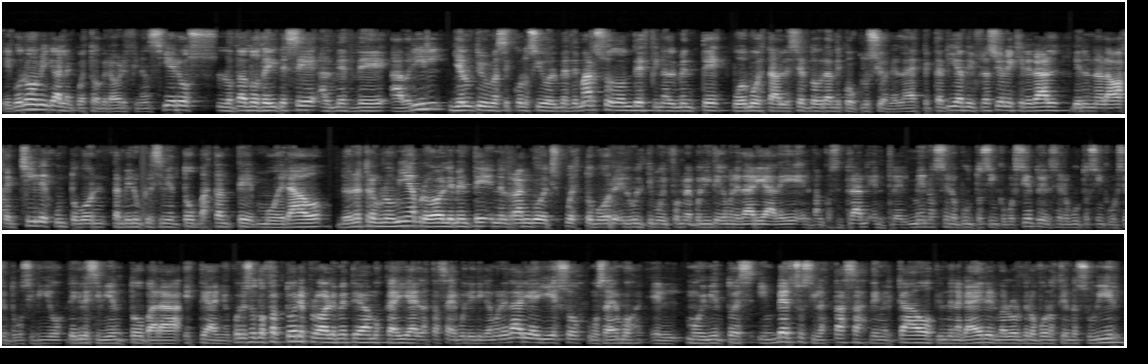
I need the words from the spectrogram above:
económicas, la encuesta de operadores financieros, los datos de IPC al mes de abril y el último más conocido el mes de marzo, donde finalmente podemos establecer dos grandes conclusiones. Las expectativas de inflación en general vienen a la baja en Chile, junto con también un crecimiento bastante moderado de nuestra economía, probablemente en el rango expuesto por el último informe de política monetaria del Banco Central, entre el menos 0.5% y el 0.5% positivo de crecimiento para este año. Con esos dos factores probablemente vamos caídas en las tasas de política política monetaria y eso, como sabemos, el movimiento es inverso. Si las tasas de mercado tienden a caer, el valor de los bonos tiende a subir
